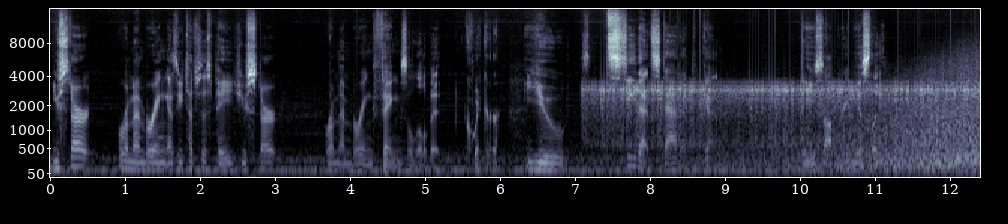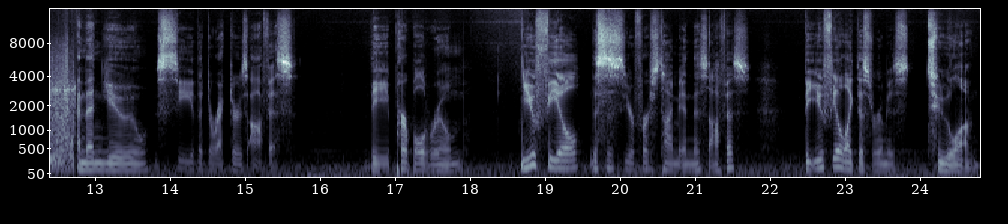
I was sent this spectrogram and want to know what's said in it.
you start remembering as you touch this page. You start remembering things a little bit quicker. You see that static again that you saw previously, and then you see the director's office, the purple room. You feel this is your first time in this office, but you feel like this room is too long.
